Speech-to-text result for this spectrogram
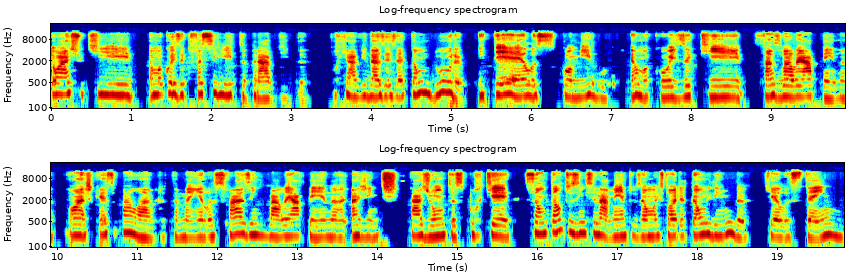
eu acho que é uma coisa que facilita para a vida, porque a vida às vezes é tão dura e ter elas comigo é uma coisa que faz valer a pena. Eu acho que essa palavra também, elas fazem valer a pena a gente estar tá juntas, porque são tantos ensinamentos, é uma história tão linda que elas têm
